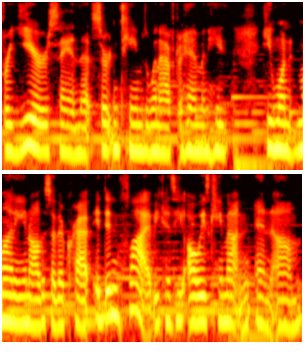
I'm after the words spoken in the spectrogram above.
for years saying that certain teams went after him and he he wanted money and all this other crap, it didn't fly because he always came out and, and um,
